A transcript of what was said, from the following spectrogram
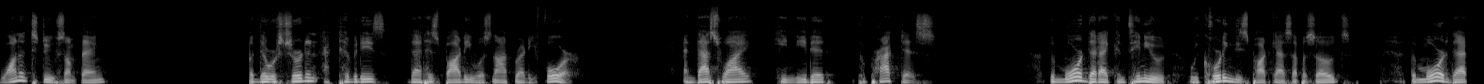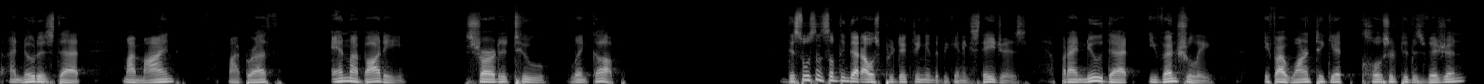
wanted to do something, but there were certain activities that his body was not ready for. And that's why he needed to practice. The more that I continued recording these podcast episodes, the more that I noticed that my mind, my breath, and my body started to link up. This wasn't something that I was predicting in the beginning stages, but I knew that eventually, if I wanted to get closer to this vision,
